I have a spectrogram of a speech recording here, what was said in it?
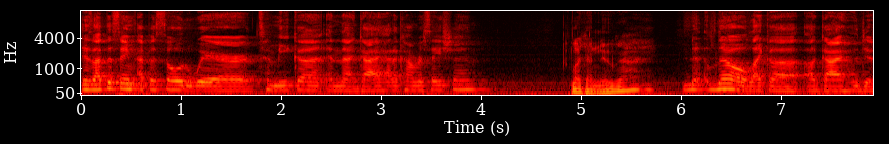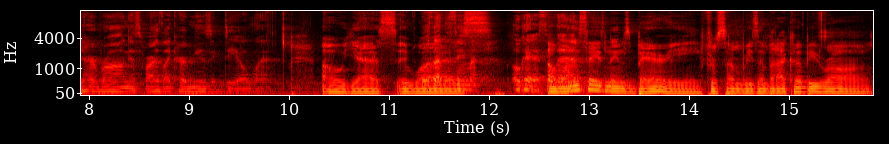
Is that the same episode where Tamika and that guy had a conversation? Like a new guy? No, no like a, a guy who did her wrong as far as like her music deal went. Oh yes, it was. Was that the same? Okay, so I want to say his name's Barry for some reason, but I could be wrong.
